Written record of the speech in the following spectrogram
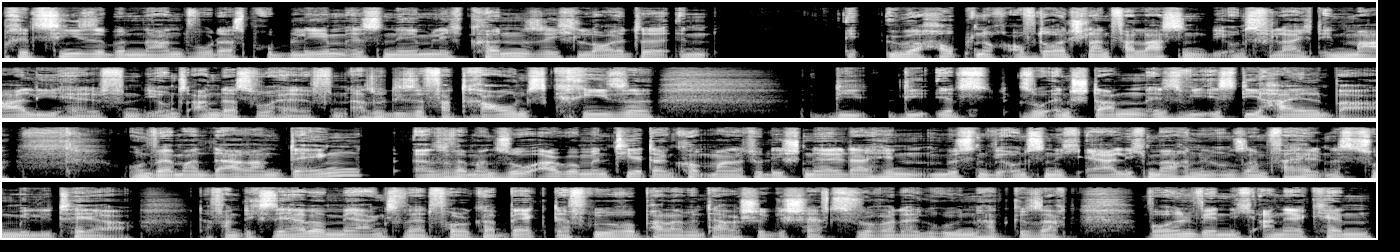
präzise benannt, wo das Problem ist, nämlich können sich Leute in, überhaupt noch auf Deutschland verlassen, die uns vielleicht in Mali helfen, die uns anderswo helfen. Also diese Vertrauenskrise, die, die jetzt so entstanden ist, wie ist die heilbar? Und wenn man daran denkt, also wenn man so argumentiert, dann kommt man natürlich schnell dahin, müssen wir uns nicht ehrlich machen in unserem Verhältnis zum Militär. Da fand ich sehr bemerkenswert, Volker Beck, der frühere parlamentarische Geschäftsführer der Grünen, hat gesagt, wollen wir nicht anerkennen,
